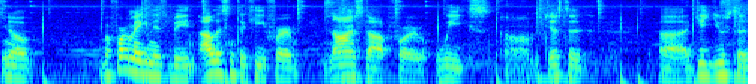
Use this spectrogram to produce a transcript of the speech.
you know, before making this beat, I listened to Kiefer nonstop for weeks, um, just to uh, get used to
